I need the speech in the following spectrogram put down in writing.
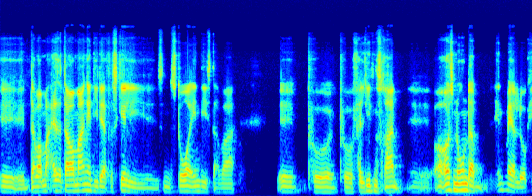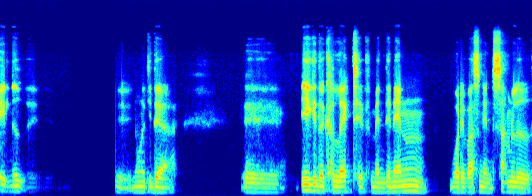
Øh, der, var, altså, der var mange af de der forskellige øh, sådan store indies, der var øh, på, på falitens rand, øh, og også nogen, der endte med at lukke helt ned. Øh, nogle af de der, øh, ikke The Collective, men den anden, hvor det var sådan en samlet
